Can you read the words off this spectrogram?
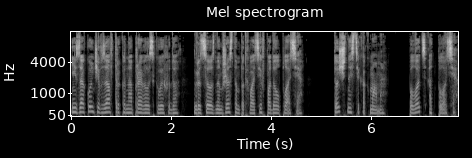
и, не закончив завтрака, направилась к выходу, грациозным жестом подхватив подол платья. Точности, как мама. Плоть от плоти.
